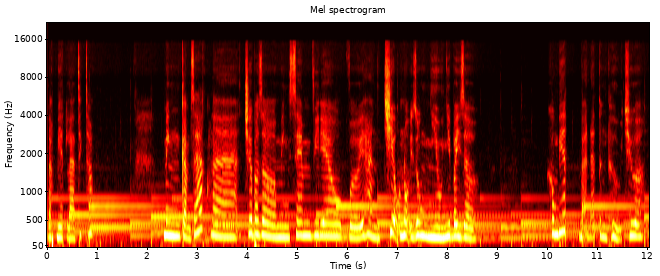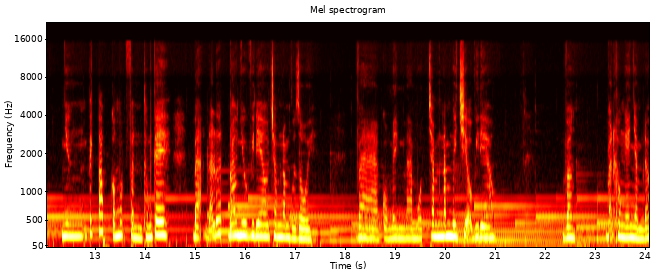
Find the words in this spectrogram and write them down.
Đặc biệt là TikTok. Mình cảm giác là chưa bao giờ mình xem video với hàng triệu nội dung nhiều như bây giờ. Không biết bạn đã từng thử chưa? Nhưng TikTok có một phần thống kê bạn đã lướt bao nhiêu video trong năm vừa rồi và của mình là 150 triệu video. Vâng, bạn không nghe nhầm đâu.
